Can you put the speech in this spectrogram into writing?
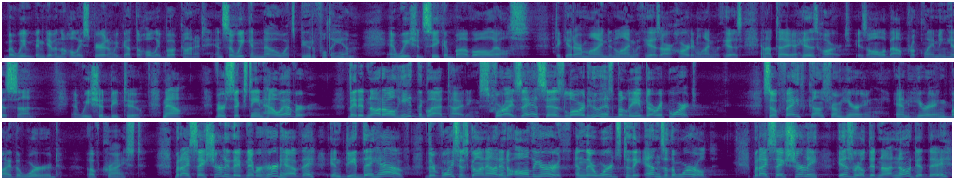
But we've been given the Holy Spirit and we've got the Holy Book on it. And so we can know what's beautiful to Him. And we should seek above all else to get our mind in line with His, our heart in line with His. And I'll tell you, His heart is all about proclaiming His Son and we should be too. Now, verse 16, however, they did not all heed the glad tidings, for Isaiah says, Lord, who has believed our report? So faith comes from hearing, and hearing by the word of Christ. But I say, surely they've never heard, have they? Indeed they have. Their voice has gone out into all the earth, and their words to the ends of the world. But I say, surely Israel did not know, did they?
